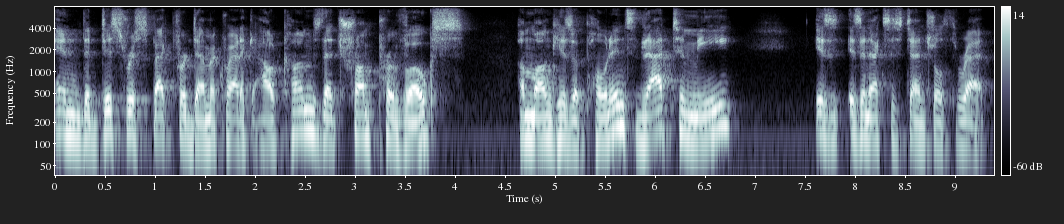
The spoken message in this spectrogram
and the disrespect for democratic outcomes that Trump provokes among his opponents. That to me is is an existential threat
